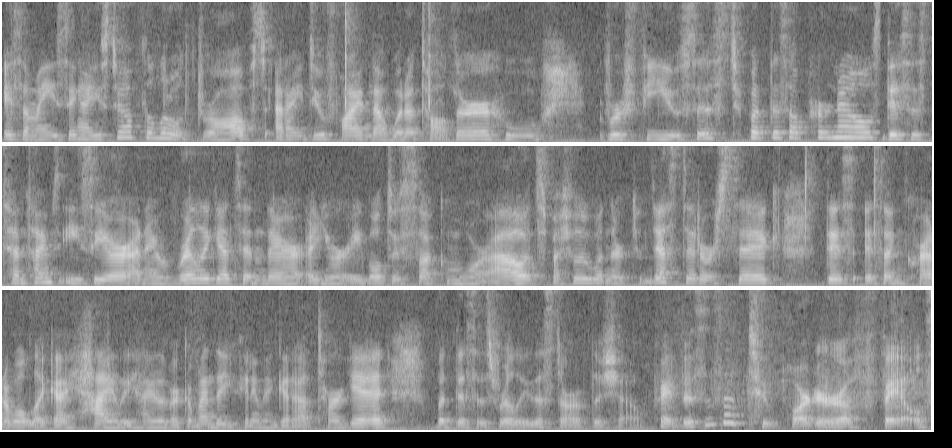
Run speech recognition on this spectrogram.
is amazing. I used to have the little drops, and I do find that with a toddler who refuses to put this up her nose. This is 10 times easier and it really gets in there and you're able to suck more out especially when they're congested or sick. This is incredible. Like i highly highly recommend that you can even get at target but this is really the star of the show. Okay this is a two-parter of fails.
